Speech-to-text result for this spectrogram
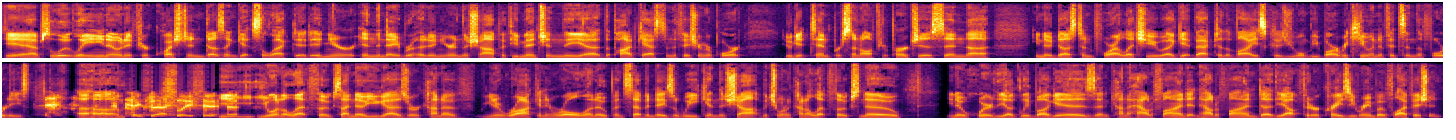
Yeah, absolutely. And, You know, and if your question doesn't get selected and you're in the neighborhood and you're in the shop, if you mention the uh, the podcast and the fishing report, you'll get ten percent off your purchase. And uh, you know, Dustin, before I let you uh, get back to the vice because you won't be barbecuing if it's in the 40s. Um, exactly. you, you want to let folks. I know you guys are kind of you know rocking and rolling, open seven days a week in the shop, but you want to kind of let folks know you know where the ugly bug is and kind of how to find it and how to find uh, the outfitter crazy rainbow fly fishing?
